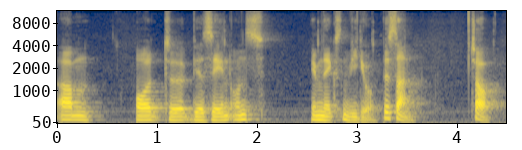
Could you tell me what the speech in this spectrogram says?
ähm, und äh, wir sehen uns im nächsten Video. Bis dann. Ciao.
